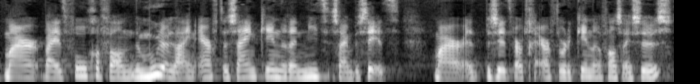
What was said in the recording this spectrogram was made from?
maar bij het volgen van de moederlijn erfden zijn kinderen niet zijn bezit. Maar het bezit werd geërfd door de kinderen van zijn zus.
